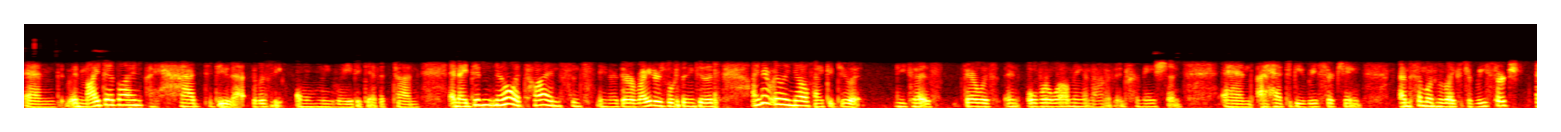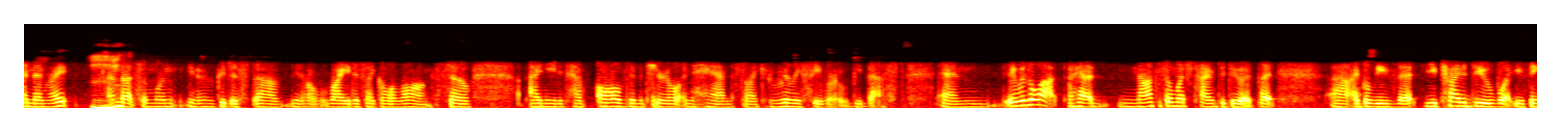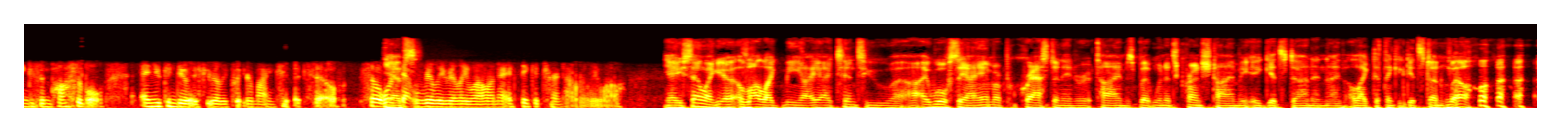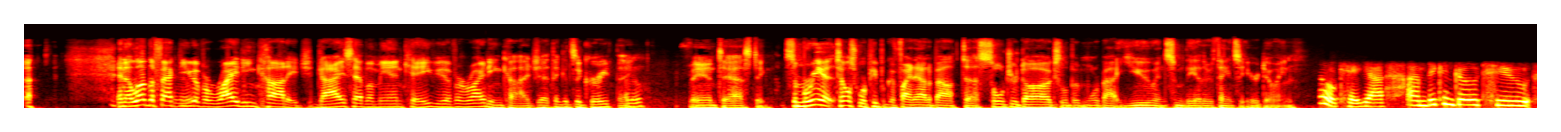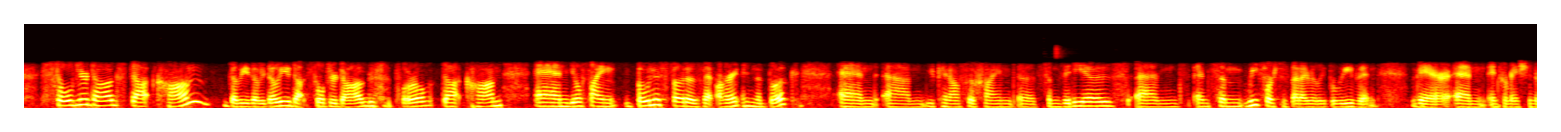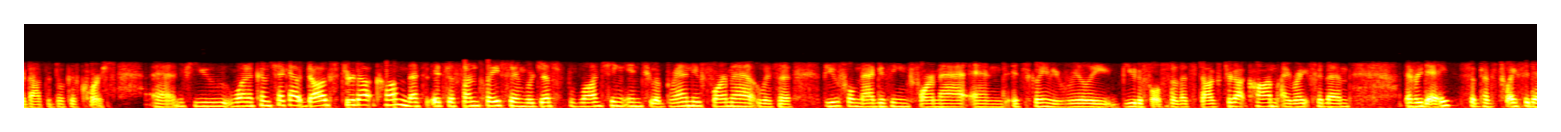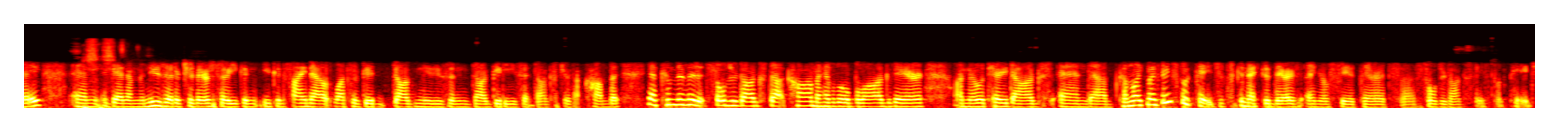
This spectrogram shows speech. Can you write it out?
And in my deadline, I had to do that. It was the only way to get it done. And I didn't know at times, since you know there are writers listening to this, I didn't really know if I could do it because there was an overwhelming amount of information and I had to be researching. I'm someone who likes to research and then write. Mm-hmm. I'm not someone, you know, who could just, uh, you know, write as I go along. So I needed to have all the material in hand so I could really see where it would be best. And it was a lot. I had not so much time to do it, but uh, I believe that you try to do what you think is impossible, and you can do it if you really put your mind to it. So, so it worked yeah, out really, really well, and I think it turned out really well. Yeah, you sound like a lot like me. I, I tend to, uh, I will say I am a procrastinator at times, but when it's crunch time, it, it gets done, and I, I, like to think it gets done well. and I love the fact Hello. that you have a writing cottage. Guys have a man cave, you have a writing cottage. I think it's a great thing. Hello. Fantastic. So, Maria, tell us where people can find out about uh, Soldier Dogs, a little bit more about you and some of the other things that you're doing. Okay, yeah. Um, they can go to soldierdogs.com, www.soldierdogs, and you'll find bonus photos that aren't in the book and um, you can also find uh, some videos and and some resources that I really believe in there, and information about the book, of course. And if you want to come check out dogster.com, that's it's a fun place, and we're just launching into a brand new format with a beautiful magazine format, and it's going to be really beautiful. So that's dogster.com. I write for them every day, sometimes twice a day. And again, I'm the news editor there, so you can you can find out lots of good dog news and dog goodies at dogster.com. But yeah, come visit at soldierdogs.com. I have a little blog there on military dogs, and uh, come like my Facebook page. It's connected there, and you'll see it there. It's uh, Soldier Dogs Facebook page.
